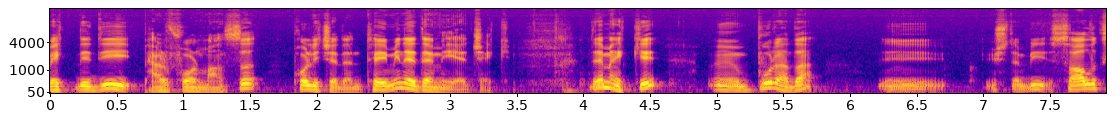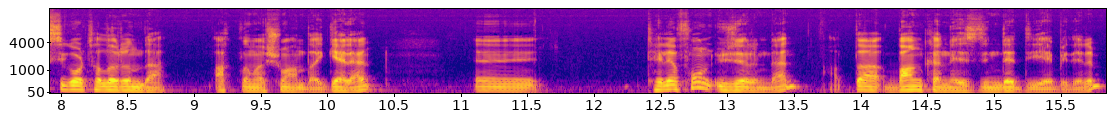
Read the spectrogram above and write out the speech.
beklediği performansı poliçeden temin edemeyecek. Demek ki e, burada e, işte bir sağlık sigortalarında aklıma şu anda gelen e, telefon üzerinden hatta banka nezdinde diyebilirim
